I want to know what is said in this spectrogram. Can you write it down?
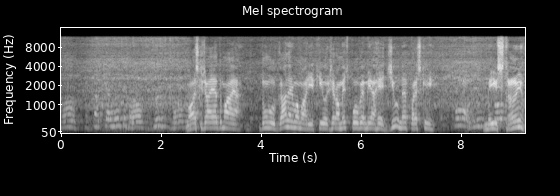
Bom, é muito bom, muito bom. Nós que já é de, uma, de um lugar, né, irmã Maria, que geralmente o povo é meio arredio, né? Parece que É, muito Meio estranho.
